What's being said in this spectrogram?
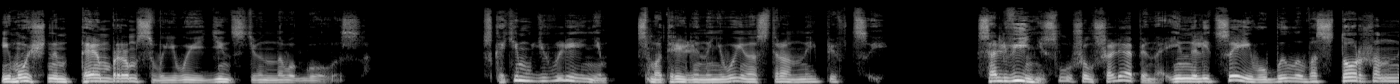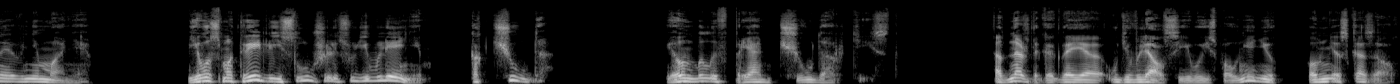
и мощным тембром своего единственного голоса. С каким удивлением смотрели на него иностранные певцы. Сальвини слушал Шаляпина, и на лице его было восторженное внимание. Его смотрели и слушали с удивлением, как чудо. И он был и впрямь чудо-артист. Однажды, когда я удивлялся его исполнению, он мне сказал,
